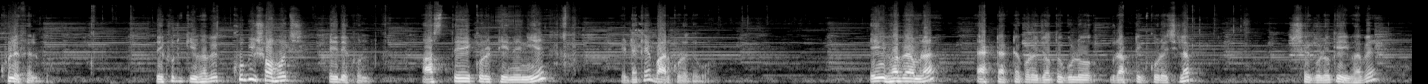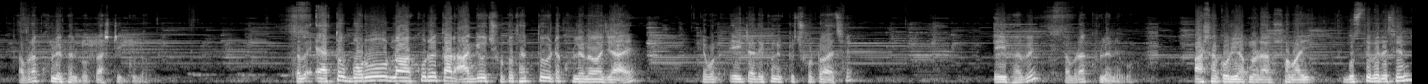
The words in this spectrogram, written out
খুলে ফেলব। দেখুন কীভাবে খুবই সহজ। এই দেখুন, আস্তে করে টেনে নিয়ে এটাকে বার করে দেব। এইভাবে আমরা একটা একটা করে যতগুলো গ্রাফটিং করেছিলাম, সেগুলোকে এইভাবে আমরা খুলে ফেলব প্লাস্টিকগুলো তবে এত বড় না করে তার আগেও ছোট থাকতেও এটা খুলে নেওয়া যায়। যেমন এইটা দেখুন একটু ছোট আছে। এইভাবে আমরা খুলে নেব। আশা করি আপনারা সবাই বুঝতে পেরেছেন।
